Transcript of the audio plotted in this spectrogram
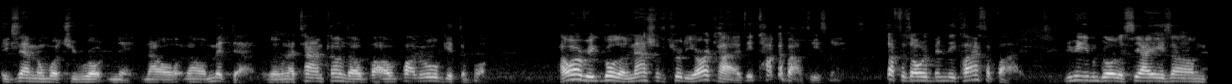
examine what you wrote in it. Now, now I'll admit that when that time comes, I'll, I'll probably will get the book. However, you go to the National Security Archives. They talk about these things. Stuff has always been declassified. You can even go to the CIA's um,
